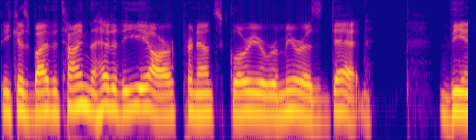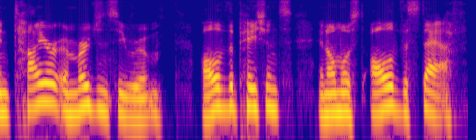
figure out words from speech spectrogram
Because by the time the head of the ER pronounced Gloria Ramirez dead, the entire emergency room, all of the patients, and almost all of the staff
